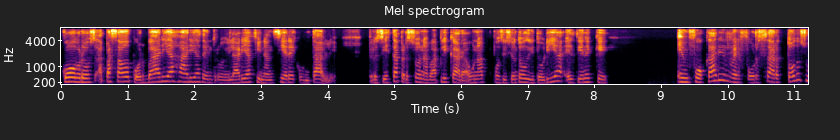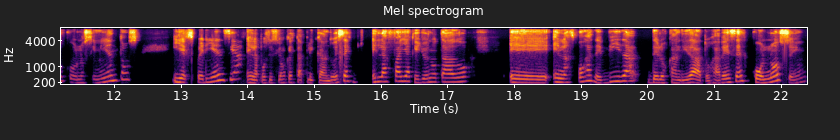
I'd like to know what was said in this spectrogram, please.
cobros, ha pasado por varias áreas dentro del área financiera y contable. Pero si esta persona va a aplicar a una posición de auditoría, él tiene que enfocar y reforzar todos sus conocimientos y experiencia en la posición que está aplicando. Esa es, la falla que yo he notado eh, en las hojas de vida de los candidatos. A veces conocen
